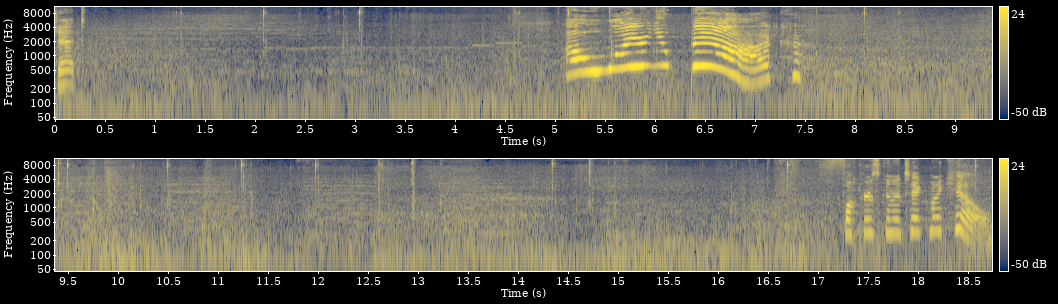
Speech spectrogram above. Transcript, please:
Shit. Oh, why are you back? Fucker's gonna take my kill.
